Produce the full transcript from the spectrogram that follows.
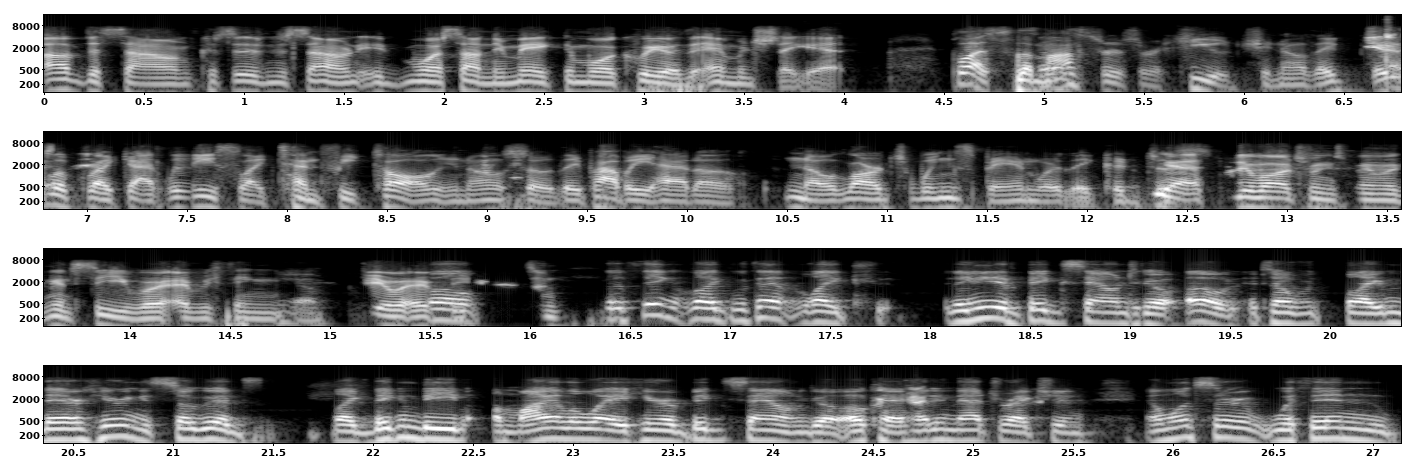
of the sound because in the sound, the more sound they make, the more clear the image they get. Plus, the So- monsters are huge. You know, they, they look like at least like ten feet tall. You know, so they probably had a you know large wingspan where they could just. Yes, yeah, the large wingspan we can see where everything, Yeah. feel where Well, everything is. And the thing like with them like they need a big sound to go oh it's over like their hearing is so good. Like they can be a mile away hear a big sound go okay heading that direction. And once they're within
